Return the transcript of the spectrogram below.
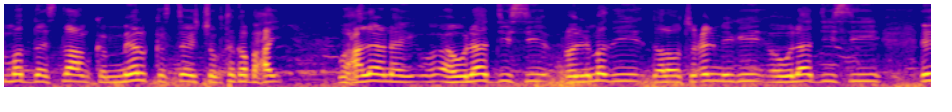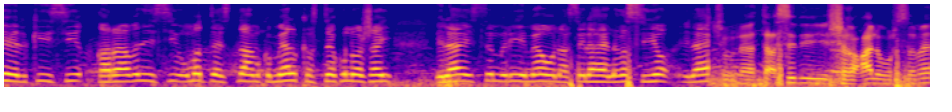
ummadda islaamka meel kasta ay joogto ka baxay. Waxaan leenahay awlaaddiisii culimadii dalawatu cilmigii awlaaddiisii ehelkiisii qaraabadiisii ummadda islaamka meel kastay ku nooshahay ilaahay samiriya imaan wanaagsan ilaahay naga siiyo. Joognaa tacsidii sheekh cali warsame.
